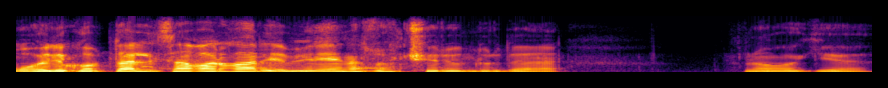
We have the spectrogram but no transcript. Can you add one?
O helikopterli savar var ya beni en az 10 kere öldürdü ha. Şuna bak ya.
